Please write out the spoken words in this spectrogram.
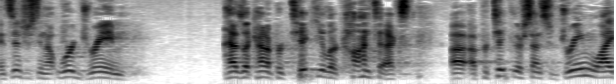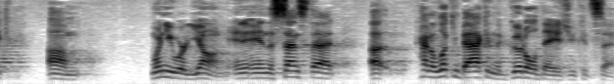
It's interesting that word dream has a kind of particular context, uh, a particular sense. Of dream like um, when you were young, in, in the sense that, uh, kind of looking back in the good old days, you could say.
